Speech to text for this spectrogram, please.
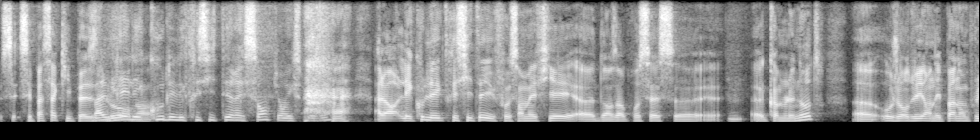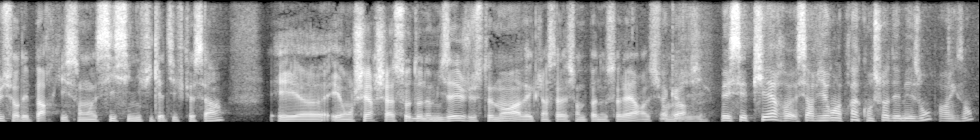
c'est pas ça qui pèse Malgré lourd. les dans- coûts de l'électricité récents qui ont explosé Alors, les coûts de l'électricité, il faut s'en méfier euh, dans un process euh, euh, comme le nôtre. Aujourd'hui, on n'est pas non plus sur des parts qui sont si significatifs que ça. Et, et on cherche à s'autonomiser justement avec l'installation de panneaux solaires sur nos usines. Mais ces pierres serviront après à construire des maisons, par exemple?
